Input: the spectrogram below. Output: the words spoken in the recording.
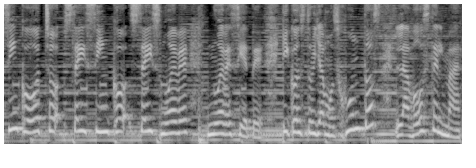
5865 69 97 y construyamos juntos la voz del mar.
